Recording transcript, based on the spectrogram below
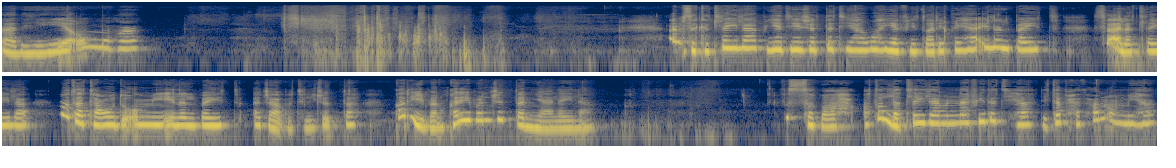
هذه هي أمها. أمسكت ليلى بيد جدتها وهي في طريقها إلى البيت. سألت ليلى متى تعود أمي إلى البيت؟ أجابت الجدة قريبا قريبا جدا يا ليلى. في الصباح أطلت ليلى من نافذتها لتبحث عن أمها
